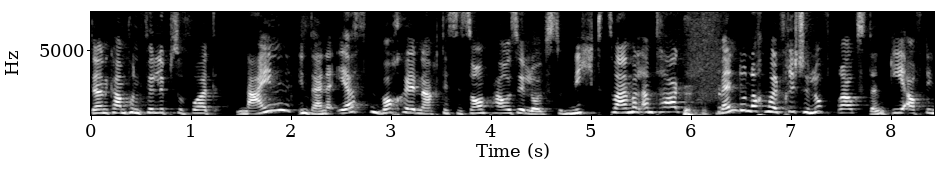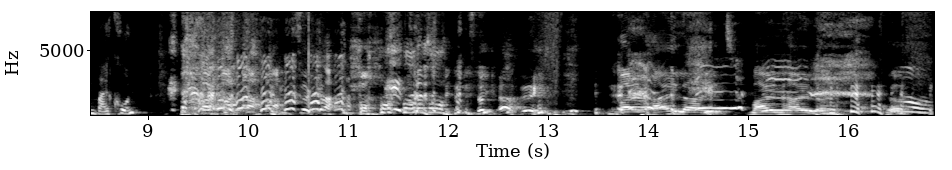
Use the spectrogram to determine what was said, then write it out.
Dann kam von Philipp sofort, nein, in deiner ersten Woche nach der Saisonpause läufst du nicht zweimal am Tag. Wenn du noch mal frische Luft brauchst, dann geh auf den Balkon. das stimmt sogar. Wirklich. Mein Highlight, mein Highlight. Ja. Oh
